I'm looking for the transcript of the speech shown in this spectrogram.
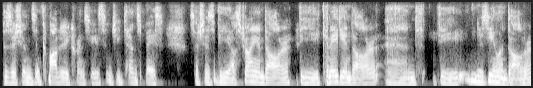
positions in commodity currencies in G10 space, such as the Australian dollar, the Canadian dollar, and the New Zealand dollar.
